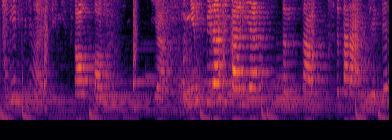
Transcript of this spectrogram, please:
kalian punya nggak sih nih tokoh menginspirasi kalian tentang kesetaraan gender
